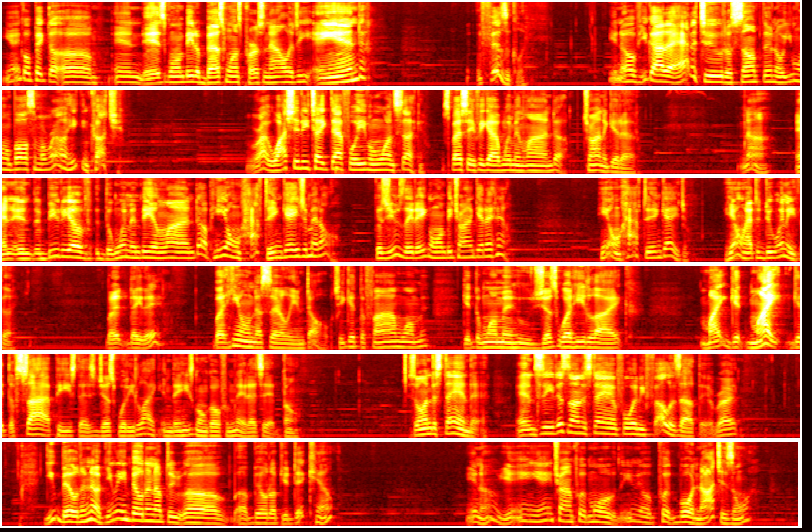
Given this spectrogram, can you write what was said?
you ain't going to pick the, um, and it's going to be the best one's personality and physically. You know, if you got an attitude or something, or you want to boss him around, he can cut you. Right? Why should he take that for even one second? Especially if he got women lined up trying to get at him. Nah. And, and the beauty of the women being lined up, he don't have to engage them at all. Because usually they going to be trying to get at him. He don't have to engage them. He don't have to do anything. But they there. But he don't necessarily indulge. He get the fine woman, get the woman who's just what he like, might get might get the side piece that's just what he like, and then he's gonna go from there. That's it. Boom. So understand that. And see, this understand for any fellas out there, right? You building up. You ain't building up to uh, uh, build up your dick count. You know, you ain't, you ain't trying to put more, you know, put more notches on.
